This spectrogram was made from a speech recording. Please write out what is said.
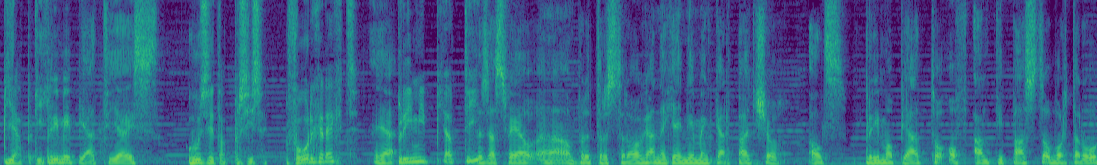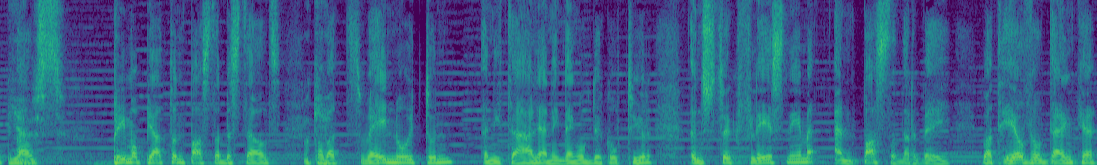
piatti. Primi piatti, juist. Hoe zit dat precies? Voorgerecht? Ja. Primi piatti? Dus als wij eh, op het restaurant gaan en jij neemt een carpaccio als primo piatto of antipasto, wordt daar ook Juist. als primo piatto een pasta besteld. Maar wat wij nooit doen in Italië, en ik denk ook de cultuur, een stuk vlees nemen en pasta daarbij. Wat heel veel denken,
